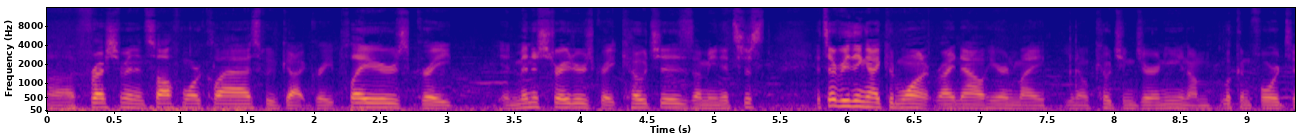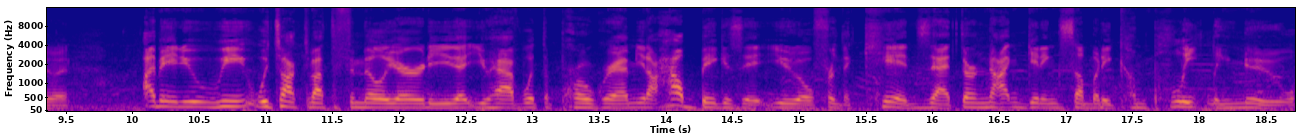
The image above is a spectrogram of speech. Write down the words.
uh, freshman and sophomore class. We've got great players, great administrators, great coaches. I mean, it's just it's everything I could want right now here in my you know coaching journey, and I'm looking forward to it. I mean, we we talked about the familiarity that you have with the program. You know, how big is it, you know, for the kids that they're not getting somebody completely new,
